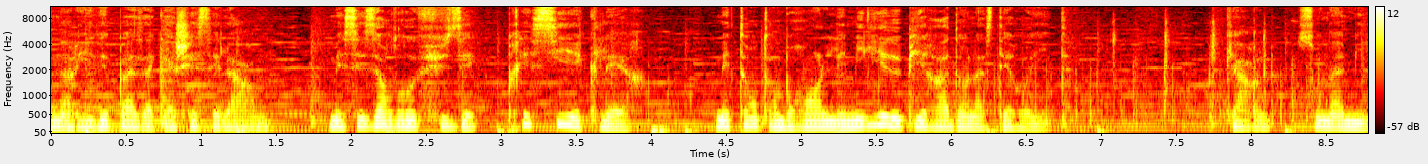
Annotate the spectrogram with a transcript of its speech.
N'arrivait pas à cacher ses larmes, mais ses ordres refusaient, précis et clairs, mettant en branle les milliers de pirates dans l'astéroïde. Karl, son ami,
